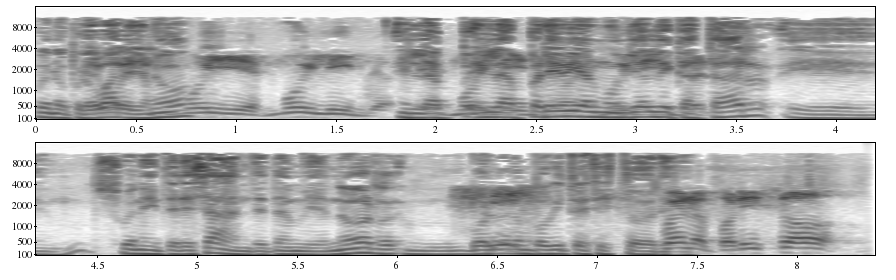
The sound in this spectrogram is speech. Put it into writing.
bueno pero, vale no muy, es muy lindo en la, previa al mundial de Qatar eh, suena interesante también no volver un poquito a esta historia bueno por eso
